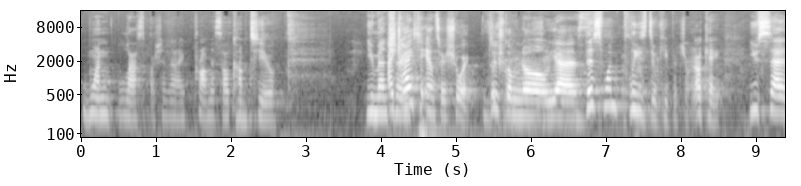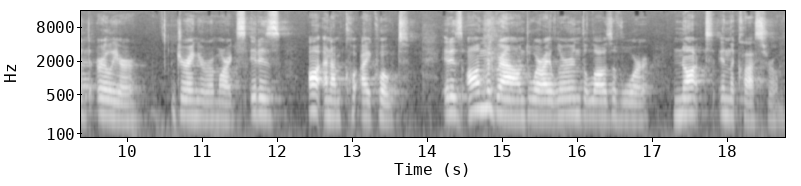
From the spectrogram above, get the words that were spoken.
one last question, and I promise I'll come to you. You mentioned. I tried to answer short. no, yes. This one, please do keep it short. Okay. You said earlier during your remarks. It is on, and I'm, I quote, it is on the ground where I learned the laws of war, not in the classroom.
